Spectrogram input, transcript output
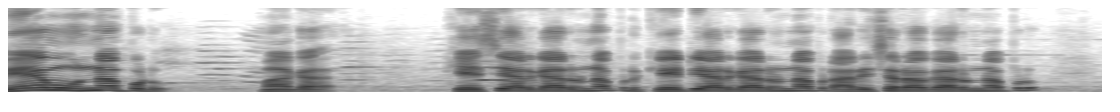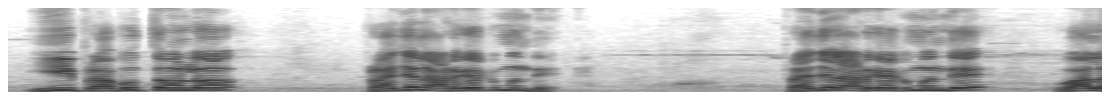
మేము ఉన్నప్పుడు మాకు కేసీఆర్ గారు ఉన్నప్పుడు కేటీఆర్ గారు ఉన్నప్పుడు హరీశ్వరరావు గారు ఉన్నప్పుడు ఈ ప్రభుత్వంలో ప్రజలు అడగకముందే ప్రజలు అడగకముందే వాళ్ళ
